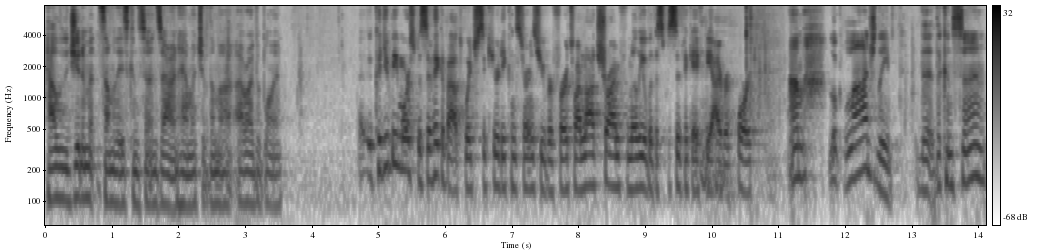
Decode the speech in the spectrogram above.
how legitimate some of these concerns are and how much of them are, are overblown Uh, Could you be more specific about which security concerns you refer to? I'm not sure I'm familiar with a specific FBI report. Um, look, largely, the, the concern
